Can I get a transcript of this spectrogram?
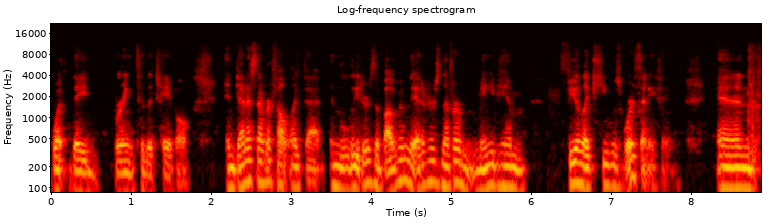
what they bring to the table. And Dennis never felt like that. And the leaders above him, the editors never made him feel like he was worth anything. And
